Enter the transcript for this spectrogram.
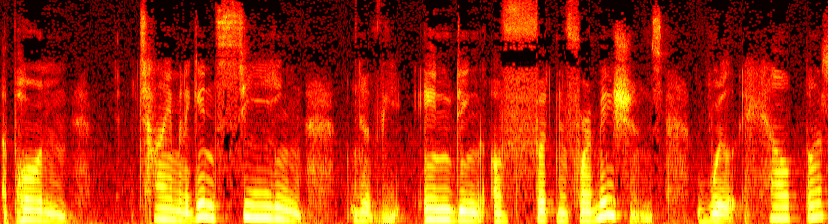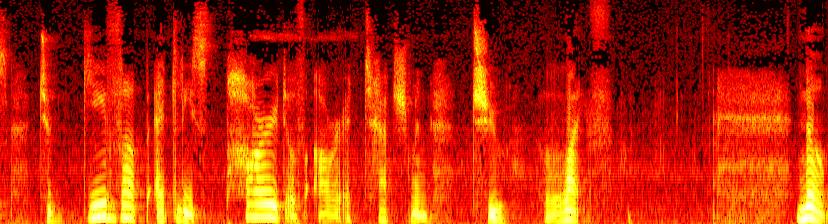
upon time and again seeing you know, the ending of certain formations will help us to give up at least part of our attachment to life. Now,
